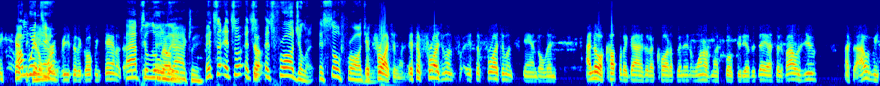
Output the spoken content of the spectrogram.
I'm with get you. a work visa to go up in Canada. Absolutely, so, exactly. It's a, it's a, it's so, a, it's fraudulent. It's so fraudulent. It's fraudulent. It's a fraudulent. It's a fraudulent scandal, and I know a couple of guys that are caught up in it. One of them I spoke to the other day. I said, if I was you, I said I would be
